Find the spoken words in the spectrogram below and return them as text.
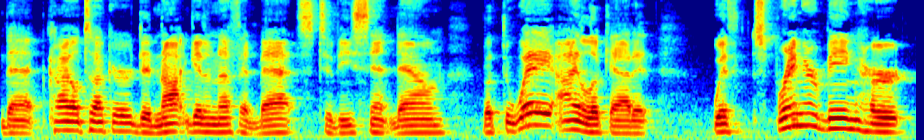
that Kyle Tucker did not get enough at bats to be sent down. But the way I look at it, with Springer being hurt,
